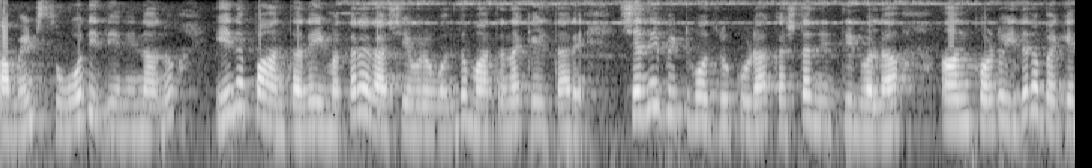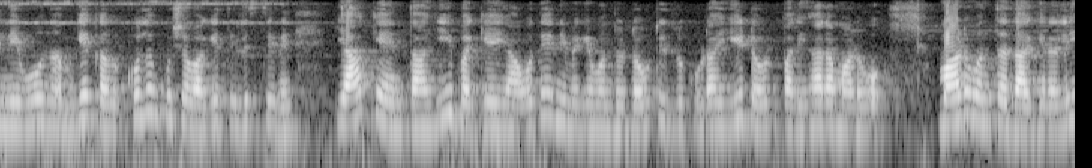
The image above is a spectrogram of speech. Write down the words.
ಕಮೆಂಟ್ಸ್ ಓದಿದ್ದೇನೆ ನಾನು. ಏನಪ್ಪ ಅಂತಂದರೆ ಈ ಮಕರ ರಾಶಿಯವರು ಒಂದು ಮಾತನ್ನು ಕೇಳ್ತಾರೆ. ಶನಿ ಬಿಟ್ಟು ಹೋದರೂ ಕೂಡ ಕಷ್ಟ ನಿಂತಿಲ್ವಲ್ಲ? ಅಂದ್ಕೊಂಡು ಇದರ ಬಗ್ಗೆ ನೀವು ನಮಗೆ ಕ, ಕೂಲಂಕುಷವಾಗಿ ತಿಳಿಸ್ತೀನಿ. ಯಾಕೆ ಅಂತ ಈ ಬಗ್ಗೆ ಯಾವುದೇ ನಿಮಗೆ ಒಂದು ಡೌಟ್ ಇದ್ದರೂ ಕೂಡ ಈ ಡೌಟ್ ಪರಿಹಾರ ಮಾಡುವ, ಮಾಡುವಂಥದ್ದಾಗಿರಲಿ,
